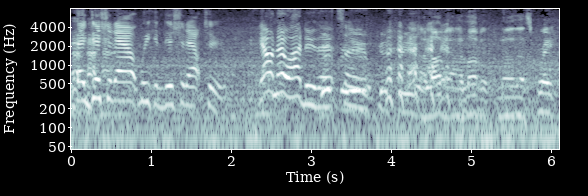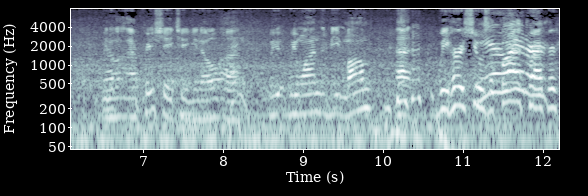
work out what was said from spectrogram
they dish it out, we can dish it out too. Y'all know I do good that. for so you? Good for you. I love it. I love it. No, that's great. You know, I appreciate you. You know, uh, we, we wanted to meet mom. Uh, we heard she was a Year later. firecracker.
